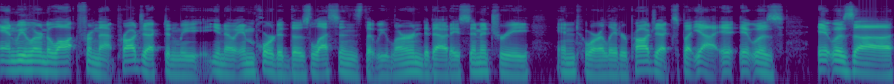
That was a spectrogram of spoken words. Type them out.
and we learned a lot from that project and we you know imported those lessons that we learned about asymmetry into our later projects. But yeah it, it was it was uh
